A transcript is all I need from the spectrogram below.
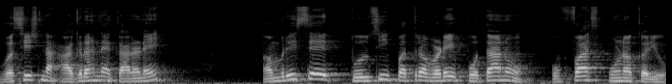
વશિષ્ઠના આગ્રહને કારણે અંબરીશે તુલસી પત્ર વડે પોતાનો ઉપવાસ પૂર્ણ કર્યો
